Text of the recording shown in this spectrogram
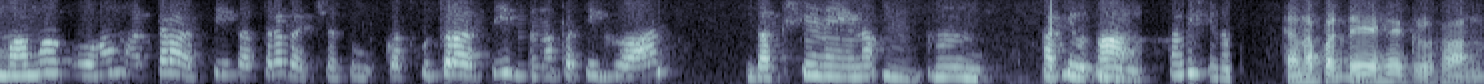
मम गृहम् अत्र अस्ति तत्र गच्छतु। कुत्र अस्ति? गणपतिगृहान् दक्षिणेन। हम्म। हम्म। अति समीचीनं गणपतेः गृहान्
